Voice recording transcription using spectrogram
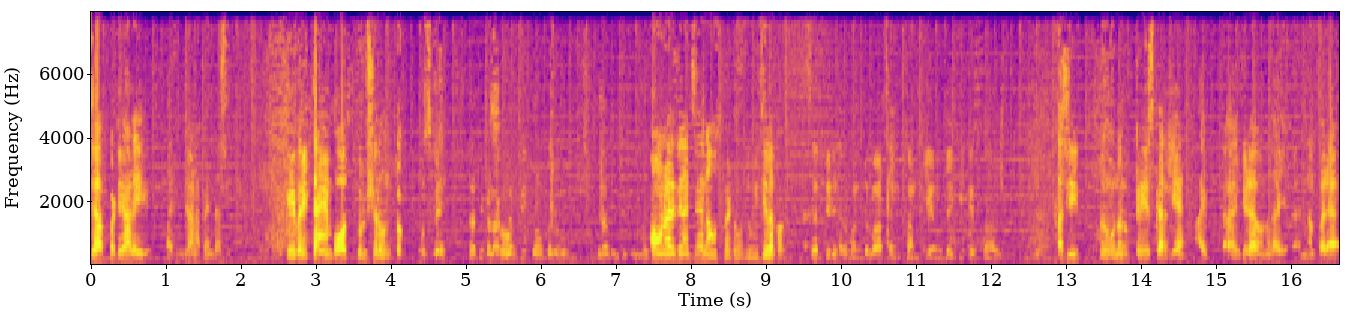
ਜਾਂ ਪਟਿਆਲੇ ਜਾਣਾ ਪੈਂਦਾ ਸੀ। ਕਈ ਵਾਰੀ ਟਾਈਮ ਬਹੁਤ ਕ੍ਰੂਸ਼ਲ ਹੁੰਦਾ ਉਸ ਵੇਲੇ। ਆਉਣ ਵਾਲੇ ਦਿਨਾਂ 'ਚ ਅਨਾਉਂਸਮੈਂਟ ਹੋ ਜੂਗੀ ਜ਼ਿਲ੍ਹਾ ਸਰ ਜਿਹੜੇ ਹਰਮਨ ਦਰਬਾਰ ਸਿੰਘ ਧਮਕੀਆਂ ਨੂੰ ਲੈ ਕੇ ਕਿਸ ਤਰ੍ਹਾਂ ਅਸੀਂ ਉਹਨਾਂ ਨੂੰ ਟ੍ਰੇਸ ਕਰ ਲਿਆ। ਜਿਹੜਾ ਉਹਨਾਂ ਦਾ ਨੰਬਰ ਹੈ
